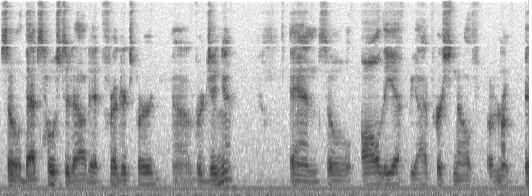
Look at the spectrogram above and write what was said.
so that's hosted out at fredericksburg uh, virginia And so all the FBI personnel, from, uh,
